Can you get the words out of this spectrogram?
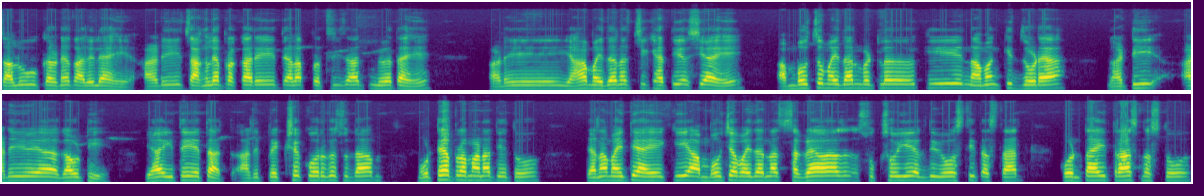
चालू करण्यात आलेल्या आहे आणि चांगल्या प्रकारे त्याला प्रतिसाद मिळत आहे. आणि ह्या मैदानाची ख्याती अशी आहे आंबवचं मैदान म्हटलं की नामांकित जोड्या घाटी आणि गावठी या इथे येतात आणि प्रेक्षक वर्ग सुद्धा मोठ्या प्रमाणात येतो. त्यांना माहिती आहे की आंबवच्या मैदानात सगळ्या सुखसोयी अगदी व्यवस्थित असतात. कोणताही त्रास नसतो.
